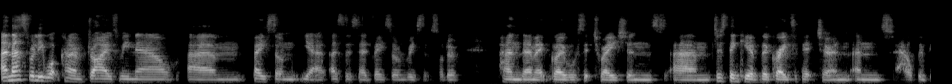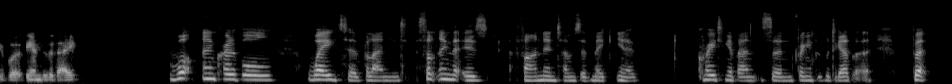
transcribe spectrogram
and that's really what kind of drives me now um, based on yeah as i said based on recent sort of pandemic global situations um, just thinking of the greater picture and, and helping people at the end of the day. What an incredible way to blend something that is fun in terms of making you know creating events and bringing people together but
